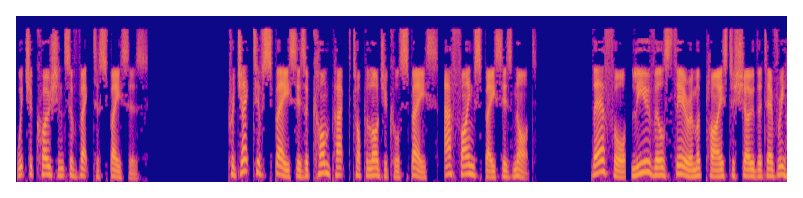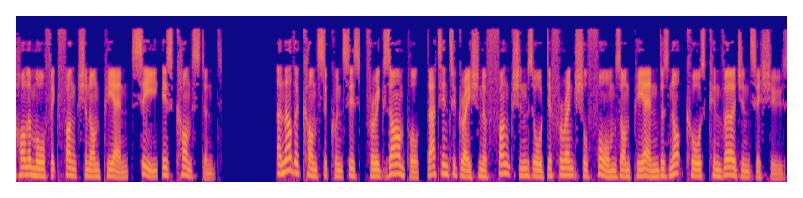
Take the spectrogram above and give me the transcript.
which are quotients of vector spaces. Projective space is a compact topological space, affine space is not. Therefore, Liouville's theorem applies to show that every holomorphic function on Pn C is constant. Another consequence is, for example, that integration of functions or differential forms on Pn does not cause convergence issues.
